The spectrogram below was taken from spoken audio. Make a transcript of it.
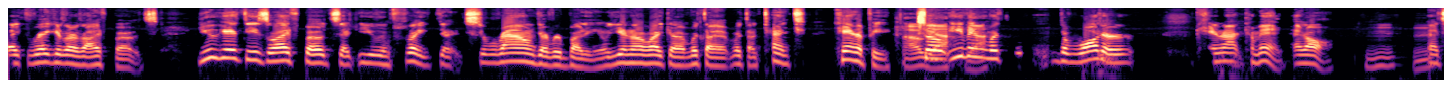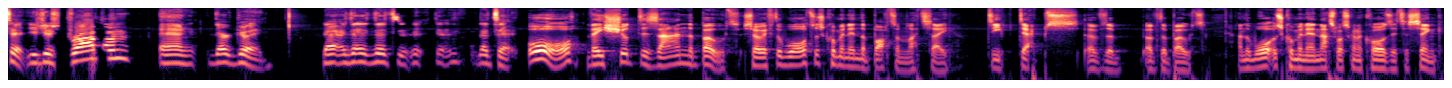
like regular lifeboats, you get these lifeboats that you inflate that surround everybody. You know, like a with a with a tent canopy. oh so yeah, even yeah. with the water cannot come in at all. Mhm, mhm. That's it. You just drop them and they're good. That, that, that's that's it. Or they should design the boat so if the water's coming in the bottom, let's say deep depths of the of the boat, and the water's coming in, that's what's going to cause it to sink.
